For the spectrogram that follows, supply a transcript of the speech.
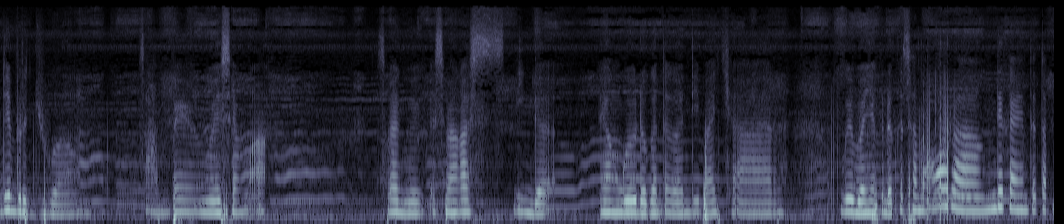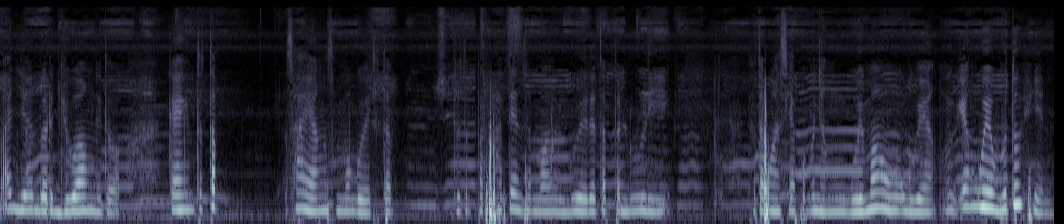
Dia berjuang sampai gue SMA sampai gue SMA kelas 3 yang gue udah ganti-ganti pacar gue banyak deket sama orang. Dia kayak yang tetap aja berjuang gitu. Kayak yang tetap sayang sama gue tetap tetap perhatian sama gue tetap peduli. Tetap ngasih apa pun yang gue mau gue yang yang gue butuhin.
